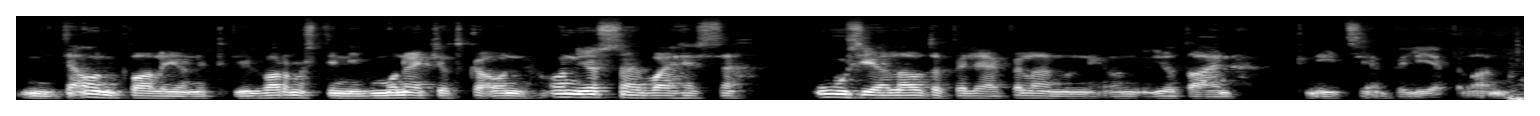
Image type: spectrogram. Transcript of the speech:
niitä on paljon. Että kyllä varmasti niin monet, jotka on, on jossain vaiheessa uusia lautapelejä pelannut, niin on jotain Knizian peliä pelannut.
